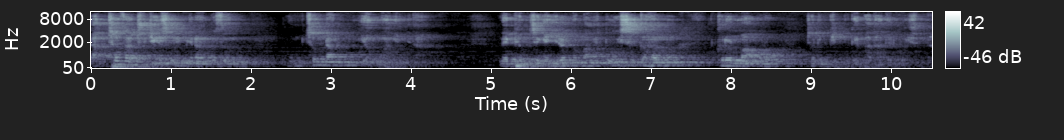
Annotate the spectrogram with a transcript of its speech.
약천사 주지 스님이라는 것은 엄청난 영광입니다. 내 평생에 이런 영광이 또 있을까 하는 그런 마음으로 저는 기쁘게 받아들이고 있습니다.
